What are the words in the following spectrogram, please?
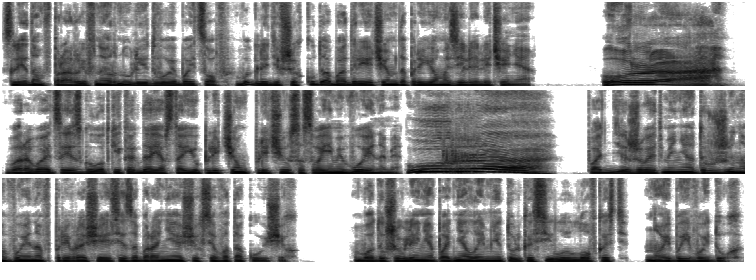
Следом в прорыв нырнули и двое бойцов, выглядевших куда бодрее, чем до приема зелья лечения. «Ура!» – вырывается из глотки, когда я встаю плечом к плечу со своими воинами. «Ура!» поддерживает меня дружина воинов, превращаясь из обороняющихся в атакующих. Воодушевление подняло им не только силу и ловкость, но и боевой дух.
